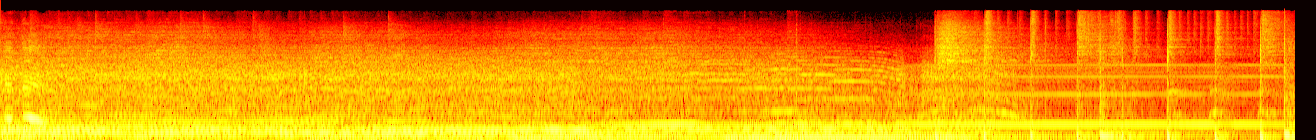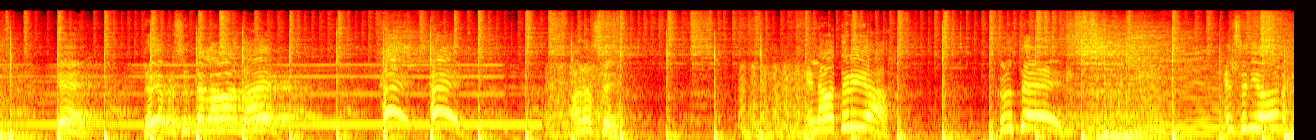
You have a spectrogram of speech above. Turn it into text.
Gente. Bien, le voy a presentar la banda, ¿eh? ¡Hey! ¡Hey! Ahora sí. En la batería, con ustedes, el señor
